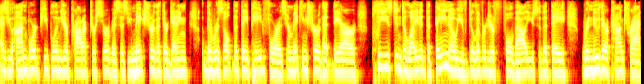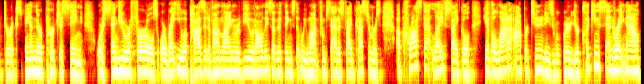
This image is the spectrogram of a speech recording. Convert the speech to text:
as you onboard people into your product or service, as you make sure that they're getting the result that they paid for, as you're making sure that they are pleased and delighted that they know you've delivered your full value so that they renew their contract or expand their purchasing or send you referrals or write you a positive online review and all these other things that we want from satisfied customers. Across that life cycle, you have a lot of opportunities opportunities where you're clicking send right now,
